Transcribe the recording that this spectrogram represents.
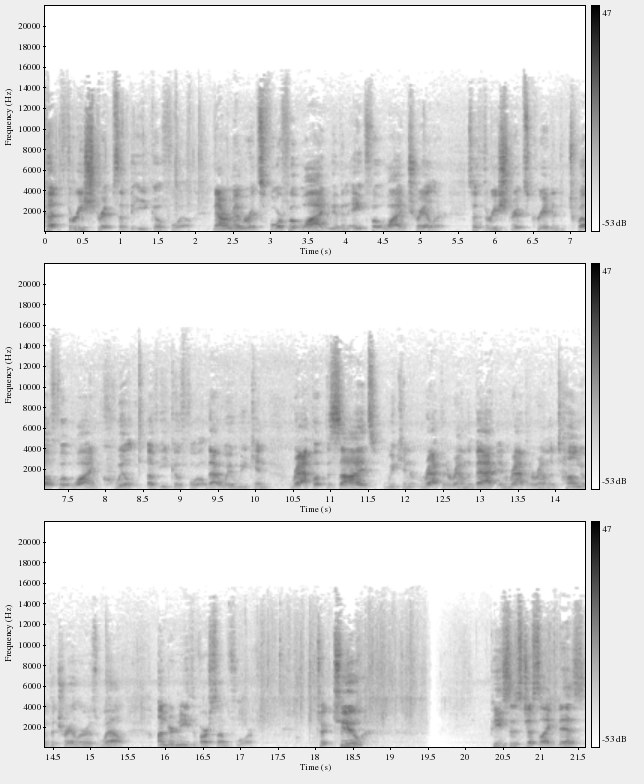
cut three strips of the EcoFoil. Now remember, it's four foot wide, we have an eight foot wide trailer. So three strips created a 12 foot wide quilt of EcoFoil. That way we can wrap up the sides, we can wrap it around the back, and wrap it around the tongue of the trailer as well, underneath of our subfloor. Took two pieces just like this.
